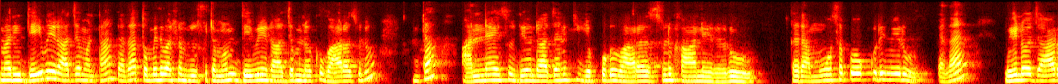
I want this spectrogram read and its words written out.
మరి దేవుని రాజ్యం అంట కదా? తొమ్మిది వర్షం చూసుకుంటాం మనం దేవుని రాజ్యంలోకి వారసులు అంట. అన్యాయసులు దేవుని రాజ్యానికి ఎప్పుడు వారసులు కానేరరు. కదా? మోసపోకుడి మీరు కదా? మీలో జార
